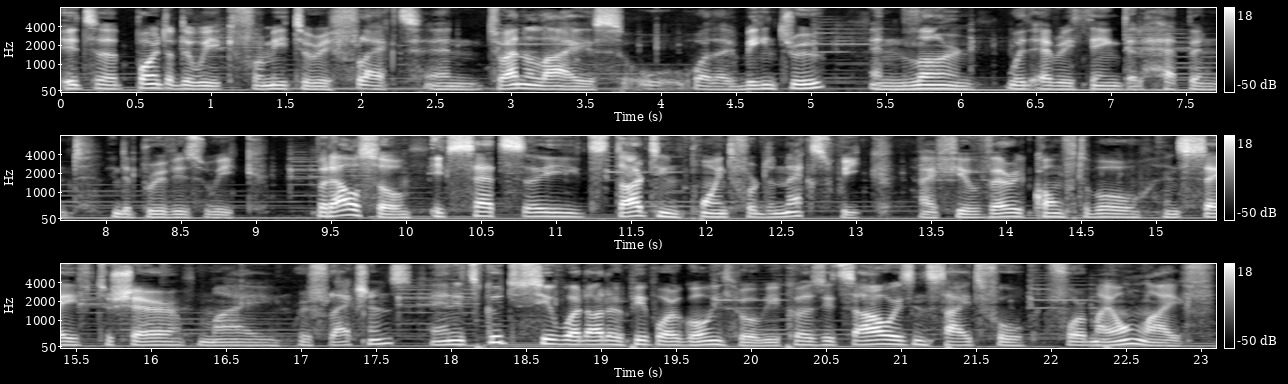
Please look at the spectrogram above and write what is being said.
it's a point of the week for me to reflect and to analyze what I've been through and learn with everything that happened in the previous week. But also, it sets a starting point for the next week. I feel very comfortable and safe to share my reflections, and it's good to see what other people are going through because it's always insightful for my own life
